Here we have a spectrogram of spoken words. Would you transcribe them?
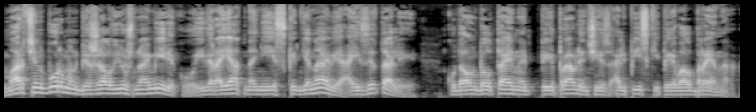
Мартин Борман бежал в Южную Америку и, вероятно, не из Скандинавии, а из Италии, куда он был тайно переправлен через Альпийский перевал Бреннер.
